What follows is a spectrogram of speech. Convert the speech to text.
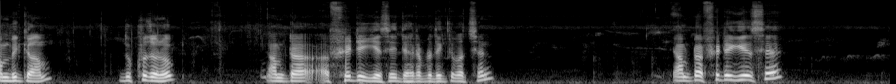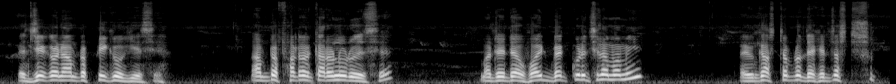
অম্বিকা আম দুঃখজনক, আমটা ফেটে গিয়েছে, এই দেখেন আপনারা দেখতে পাচ্ছেন। আমটা ফেটে গিয়েছে, যে কারণে আমটা পেকেও গিয়েছে। আমটা ফাটার কারণও রয়েছে বাট এটা হোয়াইট ব্যাগ করেছিলাম আমি। গাছটা আপনারা দেখেন জাস্ট ছোট্ট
